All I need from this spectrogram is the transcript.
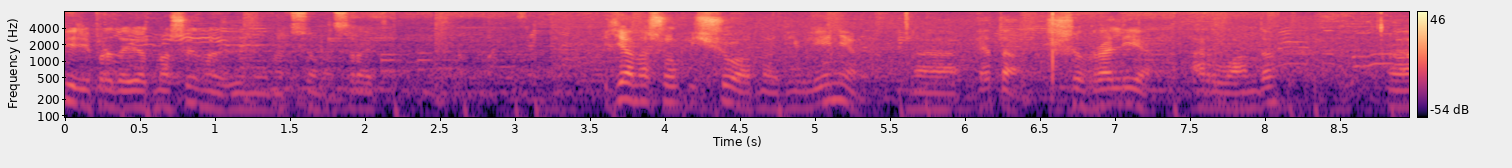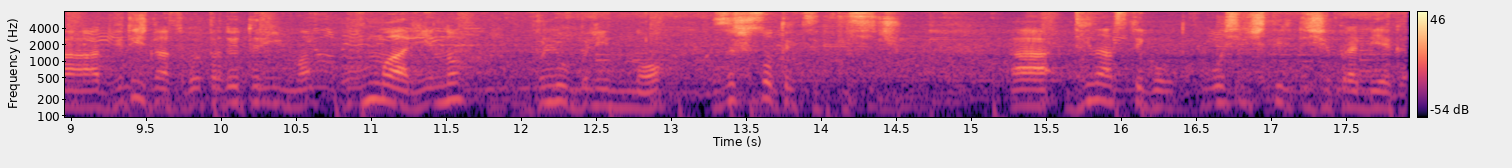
перепродает машину, ему на все насрать. Я нашел еще одно объявление. А, Это Chevrolet Orlando. А, 2012 год продает Рима в Марино, в Люблино за 630 тысяч. А, 12 год, 84 тысячи пробега.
